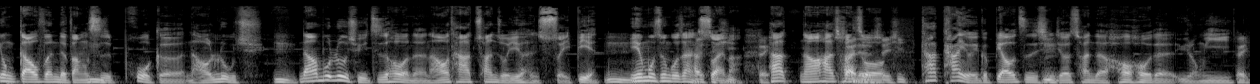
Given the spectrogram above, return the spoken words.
用高分的方式破格，然后录取。嗯，然后不录取之后呢，然后他穿着也很随便。嗯，因为木村拓哉很帅嘛。对。他然后他穿着他他有一个标志性，就是穿着厚厚的羽绒衣。对。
